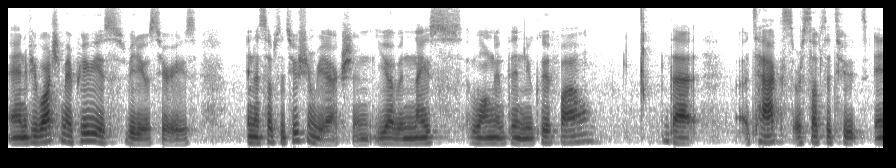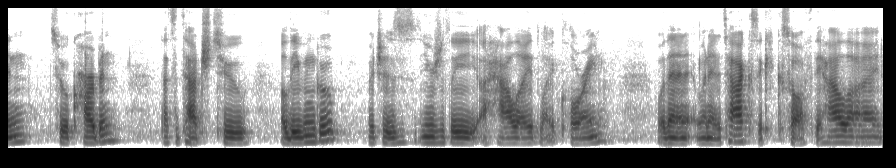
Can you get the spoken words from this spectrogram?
And if you watched my previous video series, in a substitution reaction, you have a nice long and thin nucleophile that attacks or substitutes in to a carbon that's attached to a leaving group, which is usually a halide like chlorine. Well, then when it attacks, it kicks off the halide,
